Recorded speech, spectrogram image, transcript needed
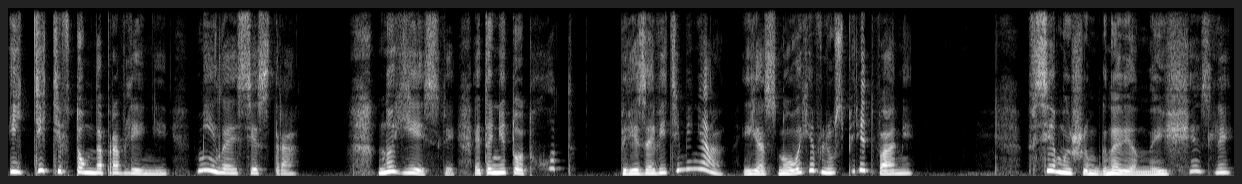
"Идите в том направлении, милая сестра. Но если это не тот ход, перезовите меня, и я снова явлюсь перед вами". Все мыши мгновенно исчезли,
